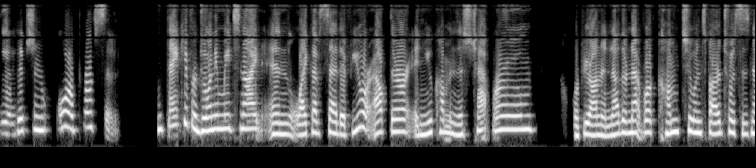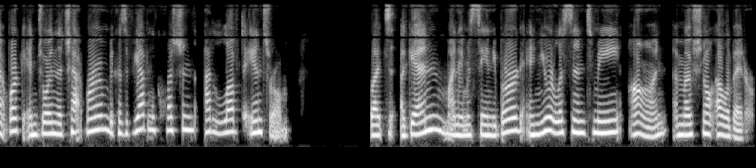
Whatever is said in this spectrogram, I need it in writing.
the addiction, or a person. And thank you for joining me tonight. And like I've said, if you are out there and you come in this chat room, or if you're on another network, come to Inspired Choices Network and join the chat room because if you have any questions, I'd love to answer them. But again, my name is Sandee Byrd, and you are listening to me on Emotional Elevator.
